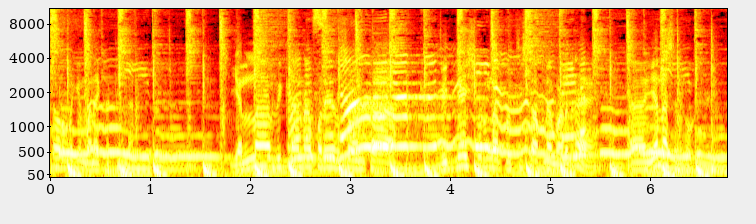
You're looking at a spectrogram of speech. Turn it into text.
ಪೂರ್ತಿ ವಾಸ್ತು ಪ್ರಕಾರವಾಗಿ ಮನೆ ಕಟ್ಟಿಲ್ಲ ಎಲ್ಲ ವಿಜ್ಞಾನ ಪರಿಹರಿಸುವಂಥ ವಿಘ್ನೇಶ್ವರನ ಪ್ರತಿಷ್ಠಾಪನೆ ಮಾಡಿದ್ರೆ ಎಲ್ಲ ಸರಿ ಹೋಗುತ್ತೆ.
